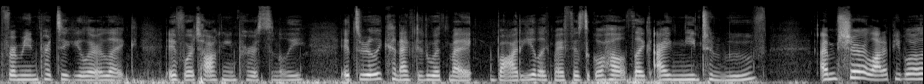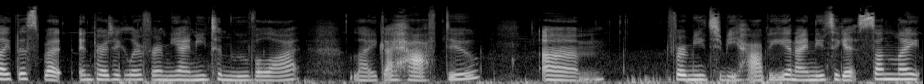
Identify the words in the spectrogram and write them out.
for me in particular, like if we're talking personally, it's really connected with my body, like my physical health. Like I need to move. I'm sure a lot of people are like this, but in particular for me, I need to move a lot. Like I have to um for me to be happy and I need to get sunlight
